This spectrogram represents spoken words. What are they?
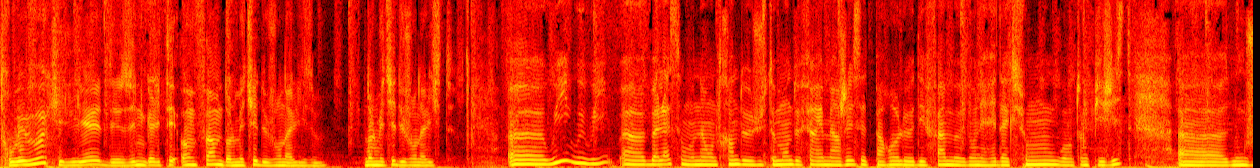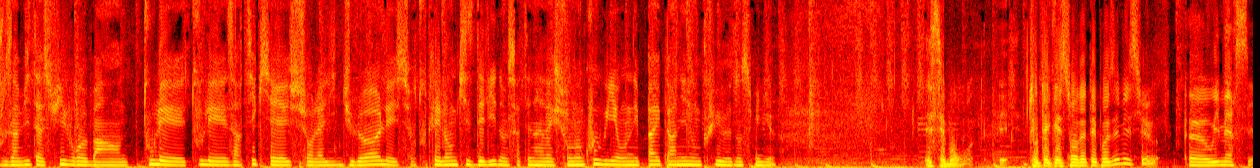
Trouvez-vous qu'il y ait des inégalités hommes-femmes dans le métier du journalisme Dans le métier du journaliste? Euh, oui, oui, oui. Euh, bah là, on est en train de justement de faire émerger cette parole des femmes dans les rédactions ou en tant que pigistes. Euh, donc, je vous invite à suivre ben, tous les articles qu'il y a sur la Ligue du LOL et sur toutes les langues qui se délient dans certaines rédactions. Donc oui, oui, on n'est pas épargné non plus dans ce milieu. Et c'est bon. Et toutes les questions ont été posées, messieurs Euh, oui, merci.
